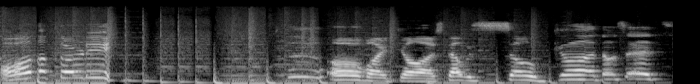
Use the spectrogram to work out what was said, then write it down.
Oh, the 30! Oh my gosh, that was so good, those hits! Oh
